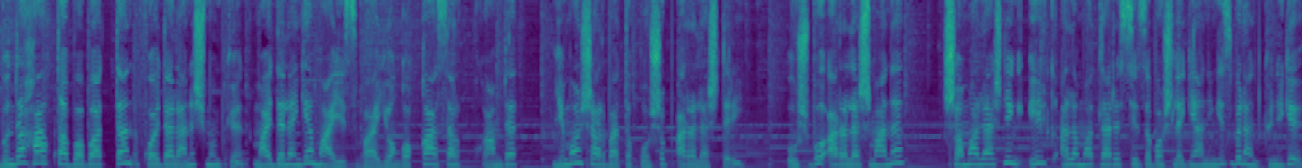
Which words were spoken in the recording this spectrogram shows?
Bunda xalq tabobatdan foydalanish mumkin. Maydalangan mayiz va yong'oqqa asal hamda limon sharbati qo'shib aralashtiring. Ushbu aralashmani shamollashning ilk alomatlari seza boshlaganingiz bilan kuniga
